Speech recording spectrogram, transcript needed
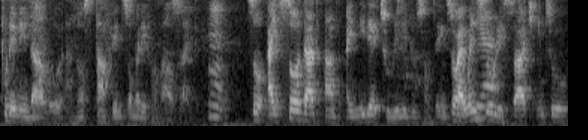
putting me in that role and not staffing somebody from outside. Mm. So I saw that as I needed to really do something. So I went Yeah. into research into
